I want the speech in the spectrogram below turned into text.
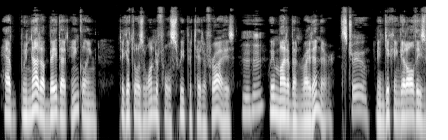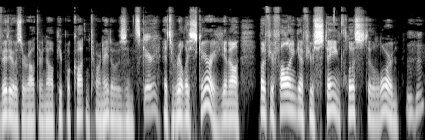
had we not obeyed that inkling to get those wonderful sweet potato fries, Mhm. we might have been right in there. It's true. I mean, you can get all these videos are out there now, people caught in tornadoes, and Scary. it's really scary, you know. But if you're following, if you're staying close to the Lord, Mhm.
